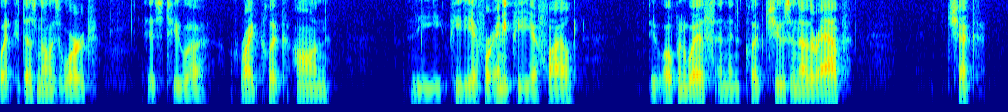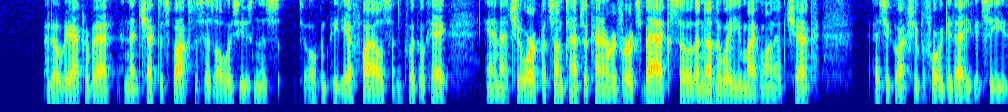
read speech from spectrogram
but it doesn't always work, is to uh, right click on the PDF or any PDF file, do open with, and then click choose another app, check Adobe Acrobat, and then check this box that says always using this to open PDF files and click OK and that should work, but sometimes it kind of reverts back. So another way you might want to check as you go, actually, before we do that, you could see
